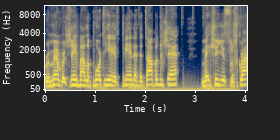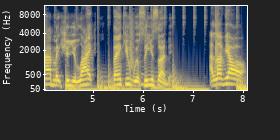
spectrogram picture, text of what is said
Remember, Shea by Laportier is pinned at the top of the chat. Make sure you subscribe. Make sure you like. Thank you. We'll see you Sunday. I love y'all.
